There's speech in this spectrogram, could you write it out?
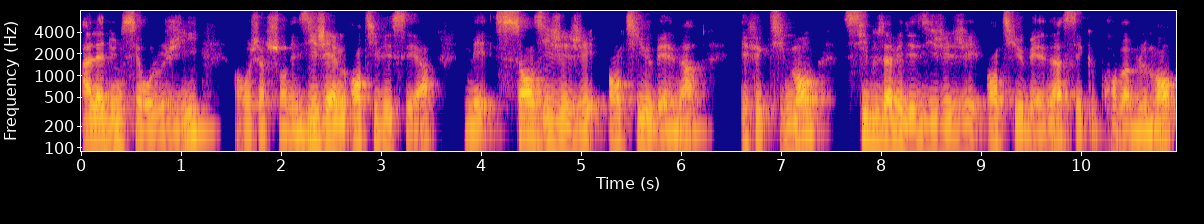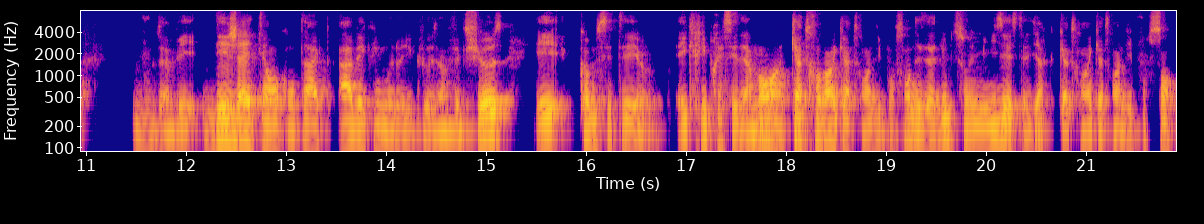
à l'aide d'une sérologie recherchant des IgM anti-VCA, mais sans IgG anti-EBNA. Effectivement, si vous avez des IgG anti-EBNA, c'est que probablement vous avez déjà été en contact avec une mononucléose infectieuse et comme c'était euh, écrit précédemment, 80 à 90% des adultes sont immunisés, c'est-à-dire que 80 à 90%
